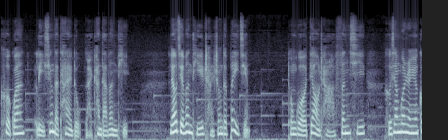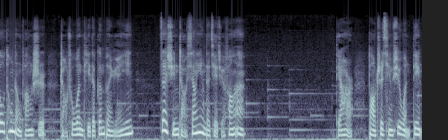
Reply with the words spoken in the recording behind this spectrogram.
客观理性的态度来看待问题，了解问题产生的背景。通过调查、分析和相关人员沟通等方式，找出问题的根本原因，再寻找相应的解决方案。第二，保持情绪稳定。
